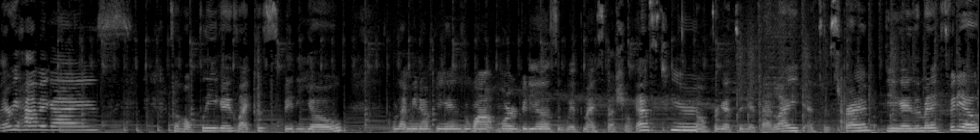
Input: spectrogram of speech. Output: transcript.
there we have it, guys. So hopefully you guys like this video. Let me know if you guys want more videos with my special guest here. Don't forget to hit that like and subscribe. See you guys in my next video.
